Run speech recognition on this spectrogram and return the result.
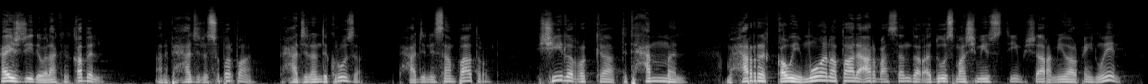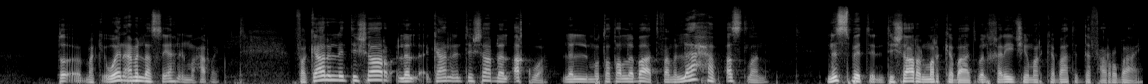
هاي جديدة ولكن قبل أنا بحاجة ل Suburban بحاجة لاند كروزر بحاجة نيسان باترول. يشيل الركاب تتحمل. محرك قوي. مو أنا طالع أربع سندر أدوس ماشي 160 في الشارع 140 وين؟ وين أعمل لها صيانة المحرك؟ فكان الانتشار لل... كان الانتشار للأقوى للمتطلبات. فبنلاحظ أصلا نسبة انتشار المركبات بالخليج هي مركبات الدفع الرباعي.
